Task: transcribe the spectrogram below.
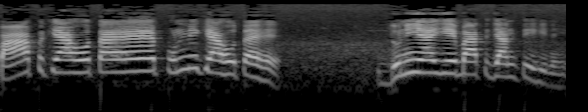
पाप क्या होता है, पुण्य क्या होता है? दुनिया ये बात जानती ही नहीं।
